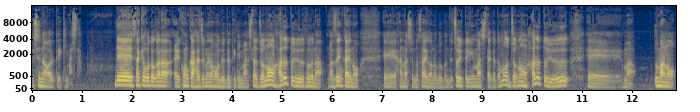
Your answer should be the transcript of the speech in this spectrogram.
失われていきました。で、先ほどから、え、今回初めの本で出てきました、ジョノンハルという風な、まあ、前回の、えー、話の最後の部分でちょいと言いましたけども、ジョノンハルという、えー、まあ、馬の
